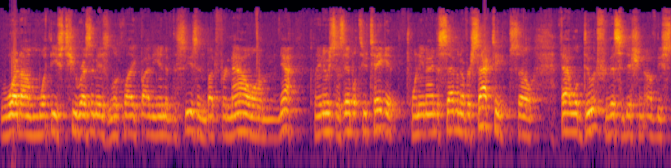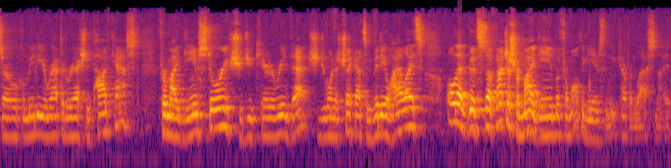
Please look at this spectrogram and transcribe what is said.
what um, what these two resumes look like by the end of the season. But for now, um, yeah, Plano East is able to take it 29 to seven over Sachse. So that will do it for this edition of the Star Local Media Rapid Reaction Podcast. For my game story, should you care to read that? Should you want to check out some video highlights? all that good stuff, not just from my game, but from all the games that we covered last night.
